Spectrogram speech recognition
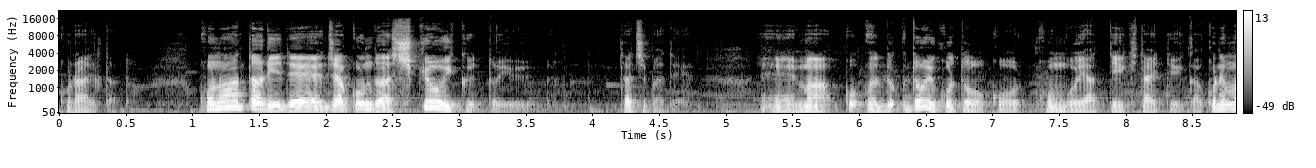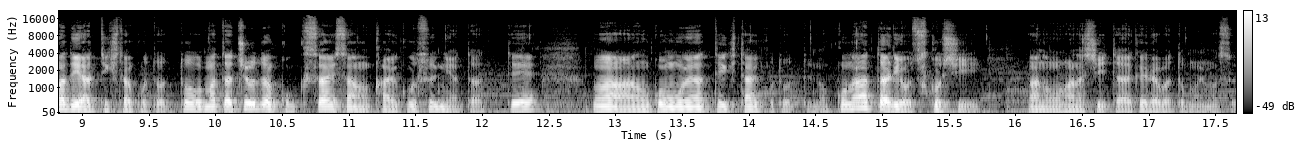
来られたとこの辺りでじゃあ今度は私教育という立場で、えー、まあどどういうことをこう今後やっていきたいというかこれまでやってきたこととまたちょうど国際遺産を開校するにあたって、まあ、あの今後やっていきたいことっていうのこの辺りを少しあのお話しいただければと思います。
